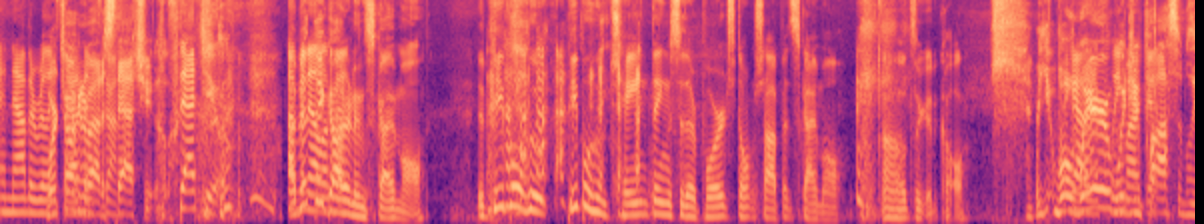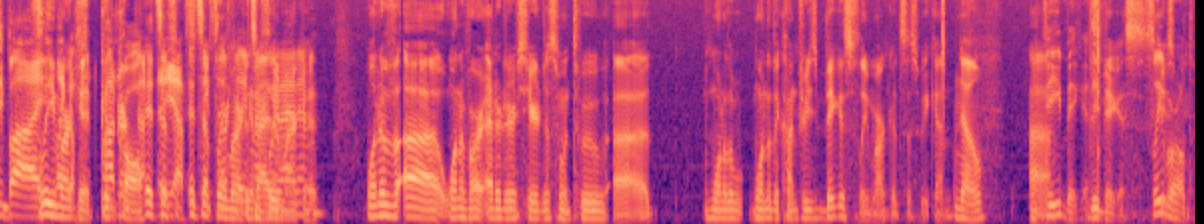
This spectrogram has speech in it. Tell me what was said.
And now they're really We're sad talking that about a it's gone. statue. Statue. I bet an they got it in SkyMall. The people who people who chain things to their porch don't shop at SkyMall. Oh, that's a good call. Well, got a where flea would market. you possibly buy Flea like a market, good 100 call. It's a yeah, it's a flea market. It's a flea Right. market. One of uh one of our editors here just went to uh one of the one of the country's biggest flea markets this weekend. No, Uh, the biggest. The biggest. Flea excuse me. World.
